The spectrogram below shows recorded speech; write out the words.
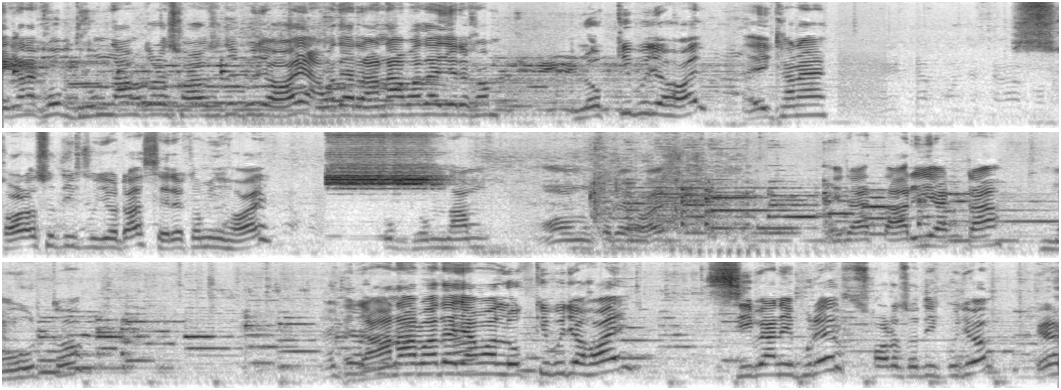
এখানে খুব ধুমধাম করে সরস্বতী পুজো হয়। আমাদের রানাবাদায় যেরকম লক্ষ্মী পুজো হয়, এইখানে সরস্বতী পুজোটা সেরকমই হয়। খুব ধুমধাম অনুসারে হয়। এটা তারই একটা মুহূর্ত। রানাবাদে যেমন লক্ষ্মী পুজো হয় শিবানীপুরে সরস্বতী পুজো। এটা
